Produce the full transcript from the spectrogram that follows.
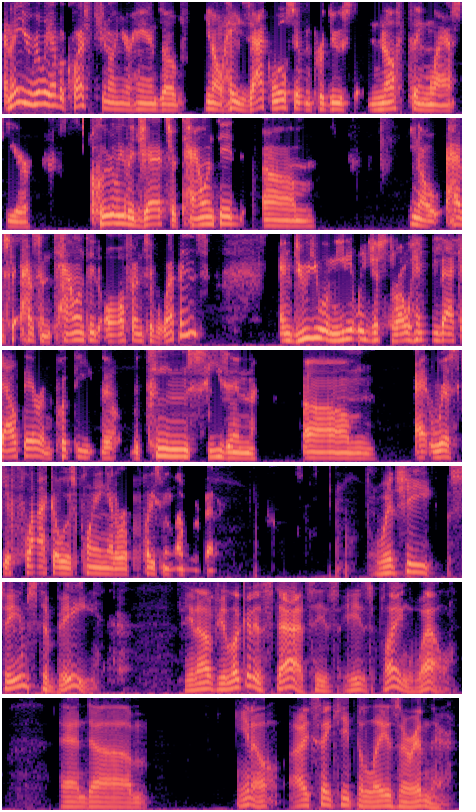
And then you really have a question on your hands of, you know, hey, Zach Wilson produced nothing last year. Clearly, the Jets are talented. Um, you know, have have some talented offensive weapons. And do you immediately just throw him back out there and put the the, the season um, at risk if Flacco is playing at a replacement level or better? Which he seems to be. You know, if you look at his stats, he's he's playing well, and um, you know, I say keep the laser in there.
